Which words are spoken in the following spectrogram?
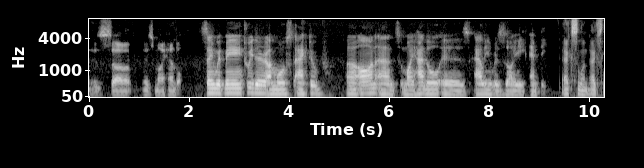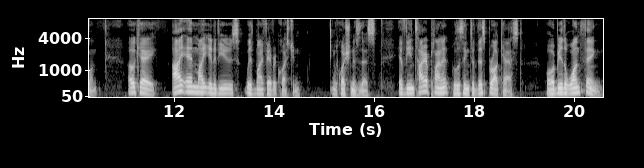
is uh, is my handle. Same with me. Twitter, I'm most active uh, on, and my handle is Ali Rezaie MD. Excellent, excellent. Okay, I end my interviews with my favorite question. The question is this If the entire planet was listening to this broadcast, what would be the one thing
